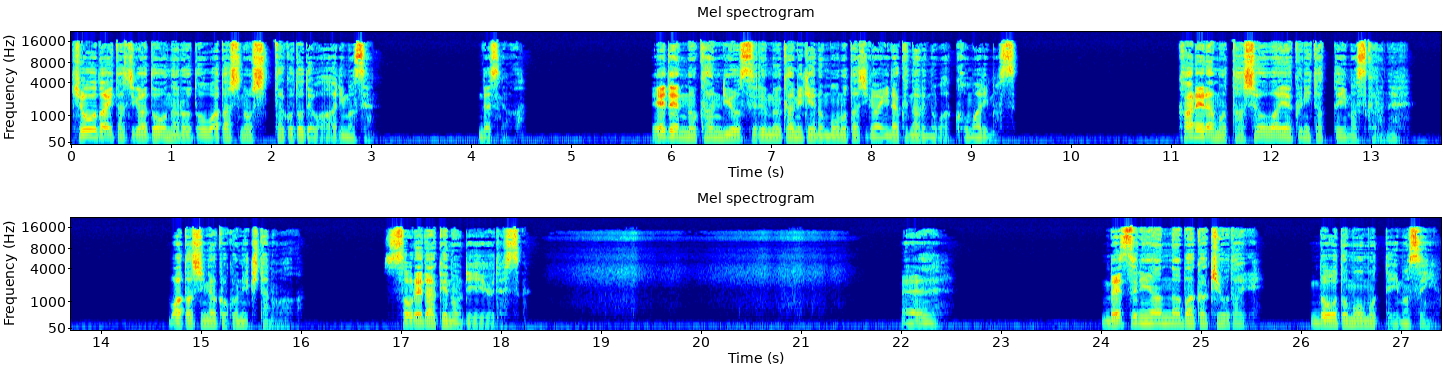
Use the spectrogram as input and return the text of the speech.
兄弟たちがどうなろうと私の知ったことではありません。ですが、エデンの管理をするムカミ家の者たちがいなくなるのは困ります。彼らも多少は役に立っていますからね。私がここに来たのは、それだけの理由です。ええ。別にあんなバカ兄弟、どうとも思っていませんよ。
